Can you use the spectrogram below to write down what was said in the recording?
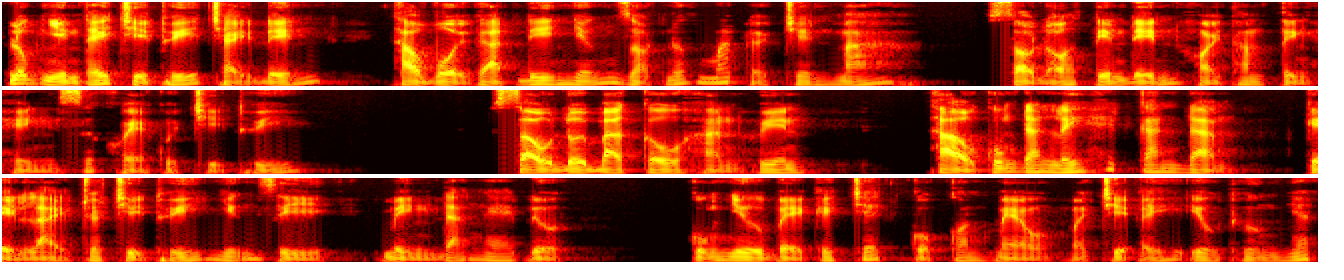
Lúc nhìn thấy chị Thúy chạy đến Thảo vội gạt đi những giọt nước mắt ở trên má. Sau đó tiến đến hỏi thăm tình hình sức khỏe của chị Thúy Sau đôi ba câu hàn huyên Thảo cũng đã lấy hết can đảm Kể lại cho chị Thúy những gì Mình đã nghe được cũng như về cái chết của con mèo mà chị ấy yêu thương nhất.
